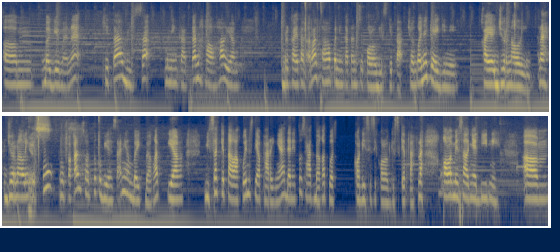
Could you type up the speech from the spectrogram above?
um, bagaimana kita bisa meningkatkan hal-hal yang berkaitan erat sama peningkatan psikologis kita. Contohnya kayak gini, kayak journaling. Nah, journaling yes. itu merupakan suatu kebiasaan yang baik banget yang bisa kita lakuin setiap harinya dan itu sehat banget buat kondisi psikologis kita. Nah, kalau misalnya di nih um,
